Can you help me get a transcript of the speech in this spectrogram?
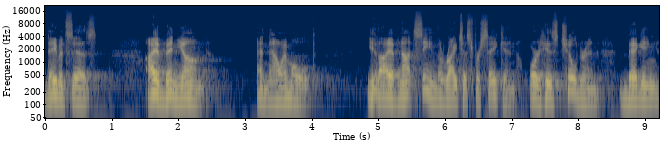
David says, I have been young, and now I'm old. Yet I have not seen the righteous forsaken, or his children begging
